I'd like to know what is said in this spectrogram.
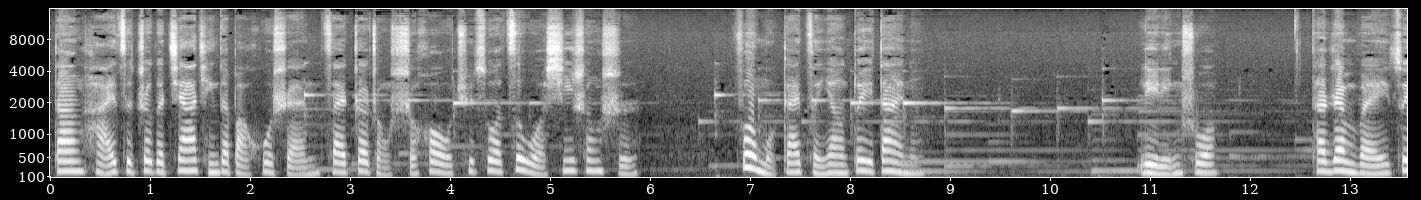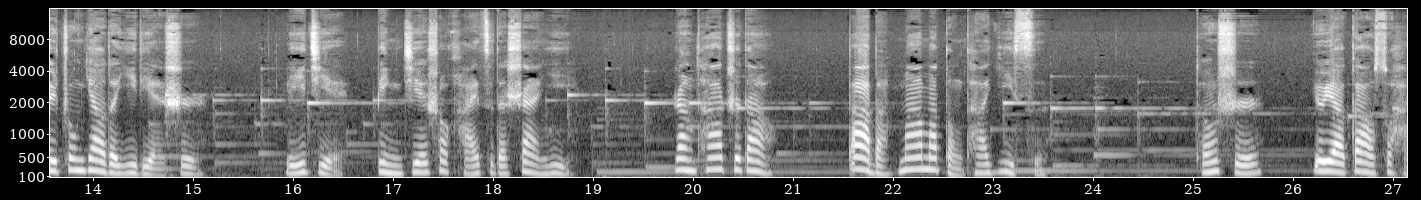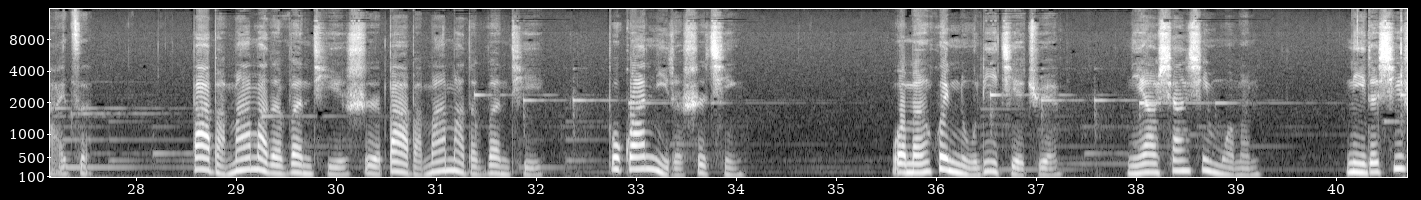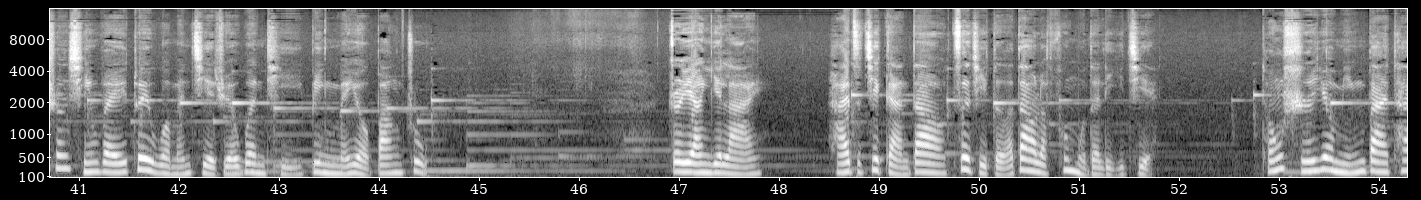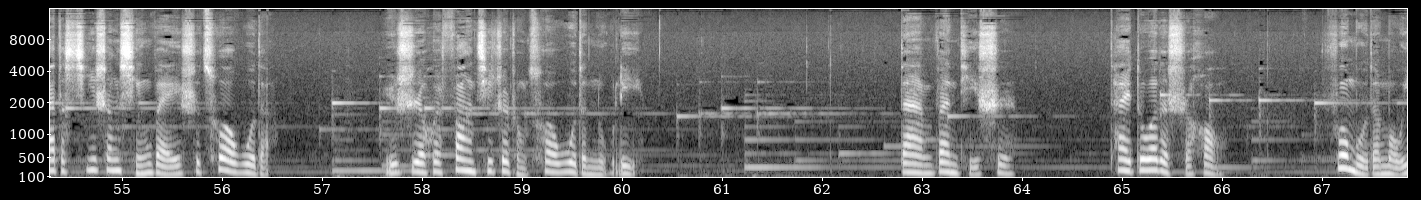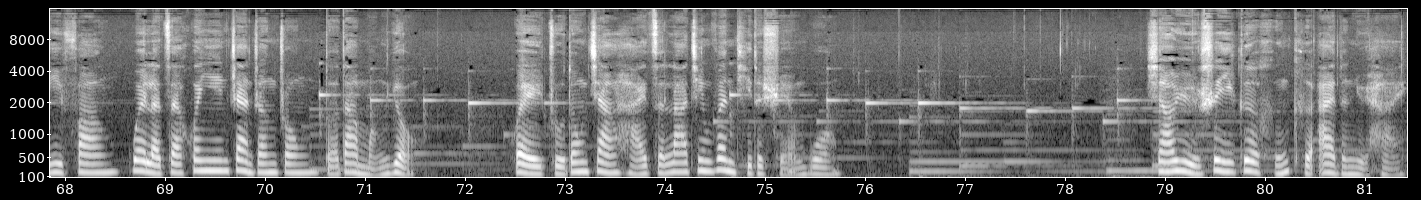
当孩子这个家庭的保护神在这种时候去做自我牺牲时，父母该怎样对待呢？李玲说：“他认为最重要的一点是理解并接受孩子的善意，让他知道爸爸妈妈懂他意思。”同时，又要告诉孩子，爸爸妈妈的问题是爸爸妈妈的问题，不关你的事情。我们会努力解决，你要相信我们。你的牺牲行为对我们解决问题并没有帮助。这样一来，孩子既感到自己得到了父母的理解。同时又明白他的牺牲行为是错误的，于是会放弃这种错误的努力。但问题是，太多的时候，父母的某一方为了在婚姻战争中得到盟友，会主动将孩子拉进问题的漩涡。小雨是一个很可爱的女孩。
